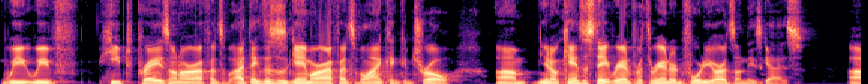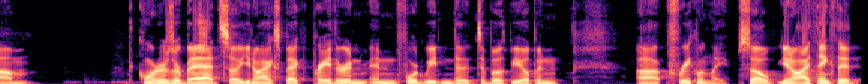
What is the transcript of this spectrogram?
we we've heaped praise on our offensive. I think this is a game our offensive line can control. Um, you know, Kansas State ran for 340 yards on these guys. Um, the corners are bad, so you know I expect Prather and, and Ford Wheaton to, to both be open uh, frequently. So you know I think that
